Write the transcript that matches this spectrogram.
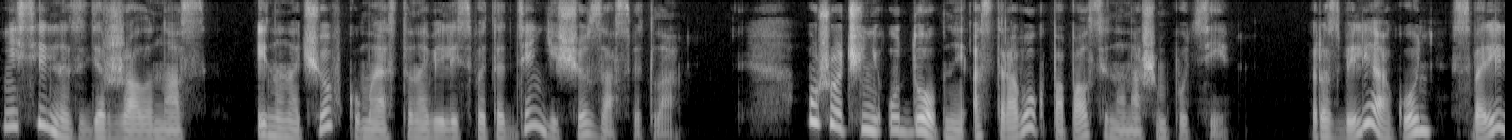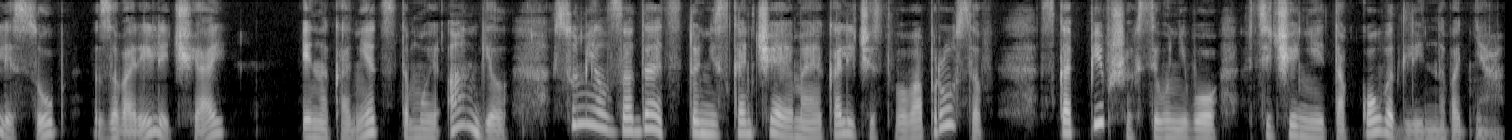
не сильно задержала нас, и на ночевку мы остановились в этот день еще засветло. Уж очень удобный островок попался на нашем пути. Разбили огонь, сварили суп, заварили чай — и, наконец-то, мой ангел сумел задать то нескончаемое количество вопросов, скопившихся у него в течение такого длинного дня.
